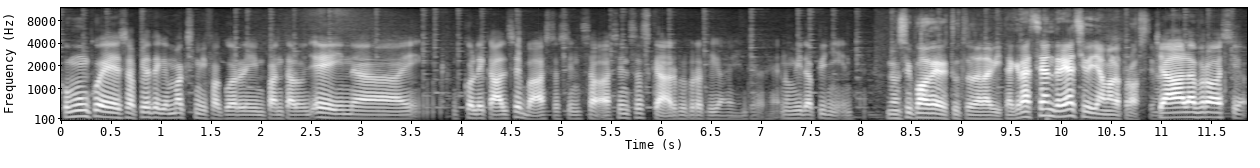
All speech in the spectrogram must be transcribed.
Comunque sappiate che Max mi fa correre in pantaloni e in, uh, con le calze e basta, senza, senza scarpe praticamente, non mi dà più niente. Non si può avere tutto dalla vita. Grazie Andrea, ci vediamo alla prossima. Ciao, alla prossima.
